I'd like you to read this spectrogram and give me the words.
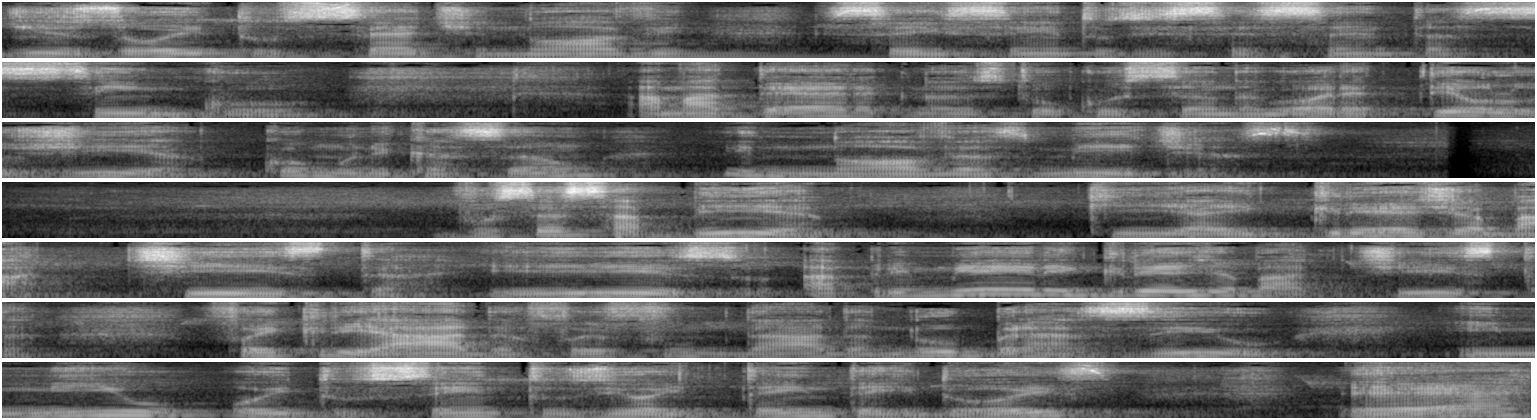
1879665. A matéria que nós estou cursando agora é Teologia, Comunicação e Novas Mídias. Você sabia que a Igreja Batista, isso, a primeira Igreja Batista foi criada, foi fundada no Brasil em 1882? É,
